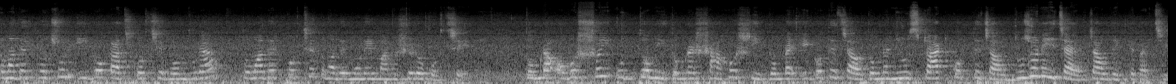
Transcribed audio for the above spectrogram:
তোমাদের প্রচুর ইগো কাজ করছে বন্ধুরা। তোমাদের করছে, তোমাদের মনের মানুষেরও করছে। তোমরা অবশ্যই উদ্যমী, তোমরা সাহসী, তোমরা এগোতে চাও, তোমরা নিউ স্টার্ট করতে চাও। দুজনেই চাও চাও দেখতে পাচ্ছি।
